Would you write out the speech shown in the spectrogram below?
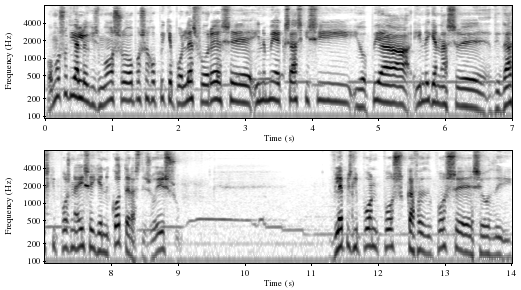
Όμως ο διαλογισμός, όπως έχω πει και πολλές φορές, ε, είναι μια εξάσκηση η οποία είναι για να σε διδάσκει πώς να είσαι γενικότερα στη ζωή σου. Βλέπεις λοιπόν πώς, πώς σε, οδηγεί,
